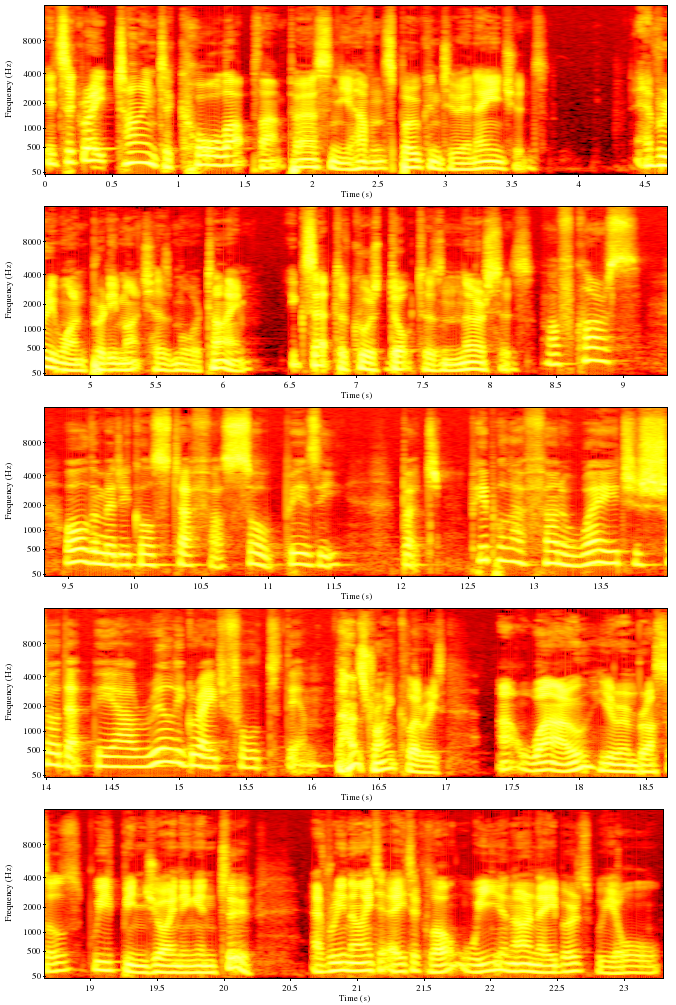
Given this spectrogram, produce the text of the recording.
It's a great time to call up that person you haven't spoken to in ages. Everyone pretty much has more time, except, of course, doctors and nurses. Of course, all the medical staff are so busy, but people have found a way to show that they are really grateful to them. That's right, Clarice. At WOW here in Brussels, we've been joining in too. Every night at 8 o'clock, we and our neighbours, we all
